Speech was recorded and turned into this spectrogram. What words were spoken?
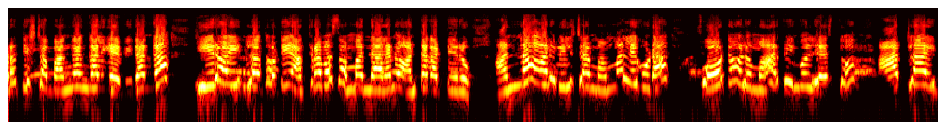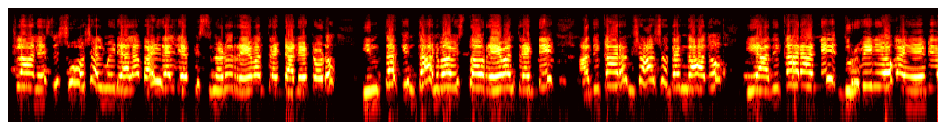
ప్రతిష్ట భంగం కలిగే విధంగా హీరోయిన్ల తోటి అక్రమ సంబంధాలను అంటగట్టారు అన్నా అని పిలిచే మమ్మల్ని కూడా ఫోటోలు మార్పింగులు చేస్తూ అట్లా ఇట్లా అనేసి సోషల్ మీడియాలో వైరల్ చేపిస్తున్నాడు రేవంత్ రెడ్డి అనేటోడు ఇంతకింత అనుభవిస్తావు రేవంత్ రెడ్డి. అధికారం శాశ్వతం కాదు. ఈ అధికారాన్ని దుర్వినియోగం ఏ విధంగా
